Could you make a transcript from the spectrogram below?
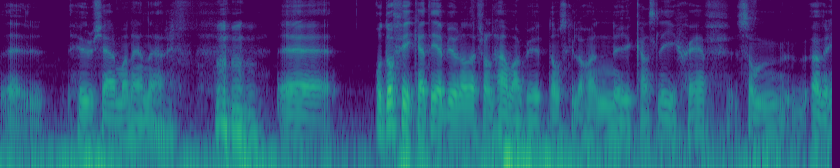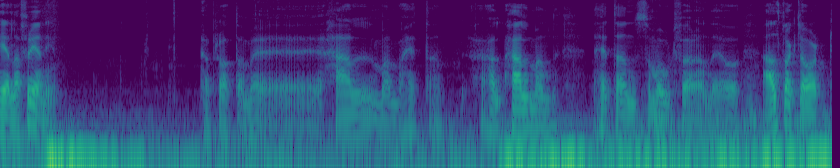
Eh, hur kär man än är. eh, och då fick jag ett erbjudande från Hammarby. De skulle ha en ny kanslichef som, över hela föreningen. Jag pratade med Hallman, vad hette han? Hallman hette han som var ordförande och allt var klart.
